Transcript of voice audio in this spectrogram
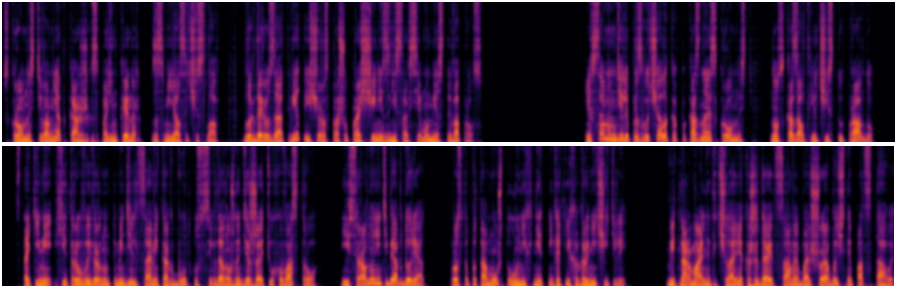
«Скромности вам не откажешь, господин Кеннер», — засмеялся Числав. «Благодарю за ответ и еще раз прошу прощения за не совсем уместный вопрос». И в самом деле прозвучало как показная скромность, но сказал-то я чистую правду. С такими хитро вывернутыми дельцами, как Будкус, всегда нужно держать ухо востро, и все равно они тебя обдурят, просто потому, что у них нет никаких ограничителей. Ведь нормальный-то человек ожидает самой большой обычной подставы,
